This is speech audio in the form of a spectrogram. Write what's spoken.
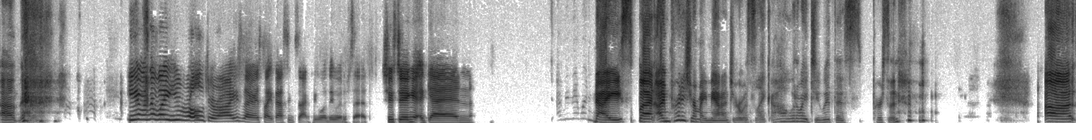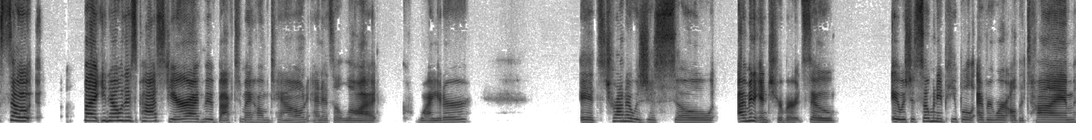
Um, Even the way you rolled your eyes there, it's like that's exactly what they would have said. She's doing it again nice, but I'm pretty sure my manager was like, "Oh, what do I do with this person?" uh, so, but you know, this past year I've moved back to my hometown, and it's a lot quieter. It's Toronto was just so. I'm an introvert, so it was just so many people everywhere all the time,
